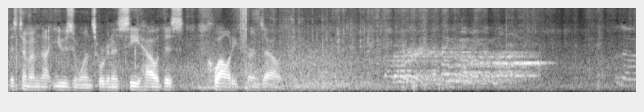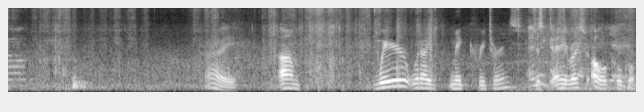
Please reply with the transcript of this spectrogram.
this time I'm not using one, so we're gonna see how this quality turns out. Hi. Um, where would I make returns? Any Just any register? Oh, cool, cool.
